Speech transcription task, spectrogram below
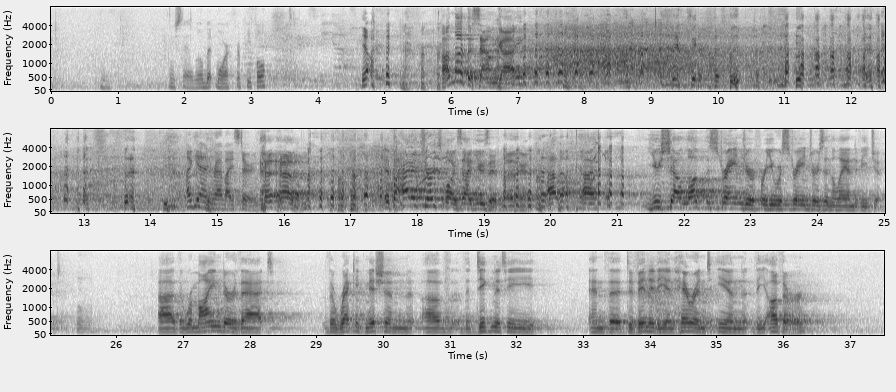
Can you say a little bit more for people? Yeah. I'm not the sound guy. Again, Rabbi Stern. if I had a church voice, I'd use it. Uh, uh, you shall love the stranger, for you were strangers in the land of Egypt. Uh, the reminder that the recognition of the dignity and the divinity inherent in the other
